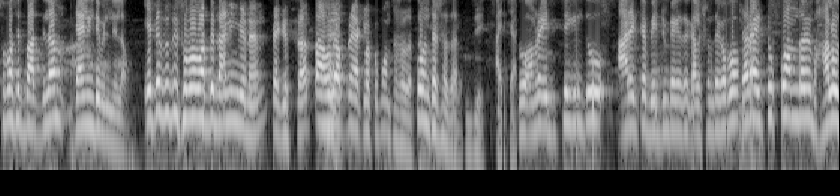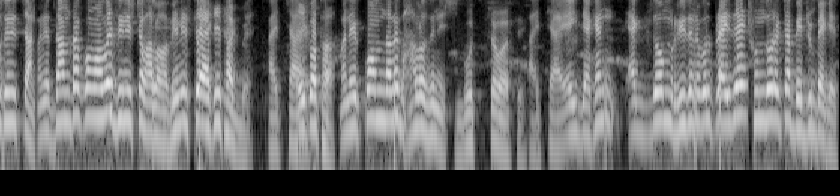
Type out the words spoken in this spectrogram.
সোফা সেট বাদ দিলাম ডাইনিং টেবিল নিলাম। এটা যদি শোভা বাদে ডাইনিং দিয়ে নেন প্যাকেজটা তাহলে হ্যাঁ। আপনি এক লক্ষ পঞ্চাশ হাজার। পঞ্চাশ হাজার। জি। আচ্ছা তো আমরা এদিক থেকে কিন্তু আরেকটা বেডরুম প্যাকেজের কালেকশন দেখাবো। যারা একটু কম দামে ভালো জিনিস চান মানে দামটা কম হবে জিনিসটা ভালো হবে। জিনিসটা একই থাকবে। আচ্ছা। এই কথা? মানে কম দামে ভালো জিনিস। বুঝতে পারছি। আচ্ছা এই দেখেন একদম রিজনেবল প্রাইসে সুন্দর একটা বেডরুম প্যাকেজ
